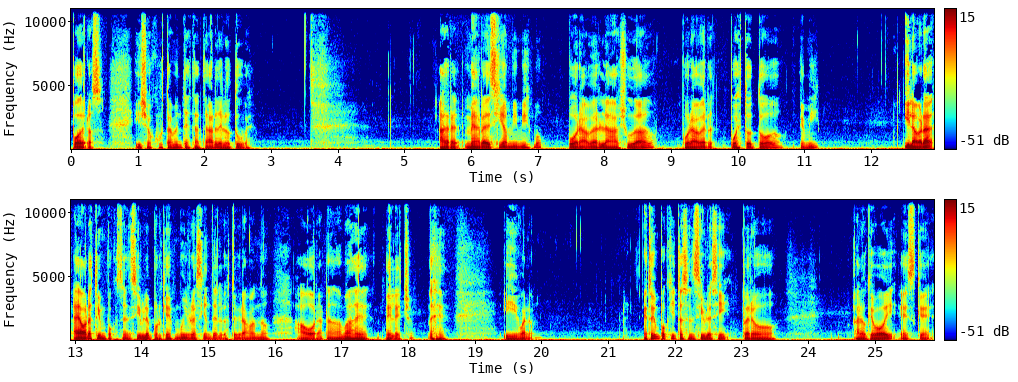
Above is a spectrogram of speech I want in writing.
poderoso. Y yo justamente esta tarde lo tuve. me agradecí a mí mismo por haberla ayudado, por haber puesto todo de mí. Y la verdad, ahora estoy un poco sensible porque es muy reciente, lo estoy grabando ahora, nada más de, del hecho. y bueno, estoy un poquito sensible, sí, pero a lo que voy es que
